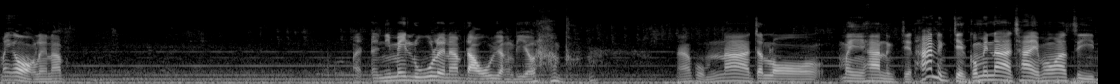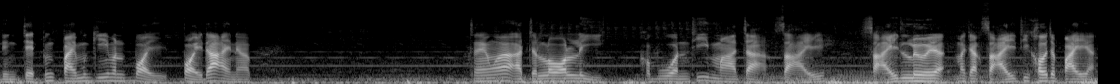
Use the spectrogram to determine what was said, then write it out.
ไม่ออกเลยนะครับ อันอันนี้ไม่รู้เลยนะครับ เดาอย่างเดียวนะครับ นะผมน่าจะรอไม่ห้าหนึ่งเจ็ดห้าหนึ่งเจ็ดก็ไม่น่าใช่เพราะว่าสี่หนึ่งเจ็ดเพิ่งไปเมื่อกี้มันปล่อยปล่อยได้นะครับ แสดงว่าอาจจะรอหลีกขบวนที่มาจากสายสายเลยอะมาจากสายที่เขาจะไปอะ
